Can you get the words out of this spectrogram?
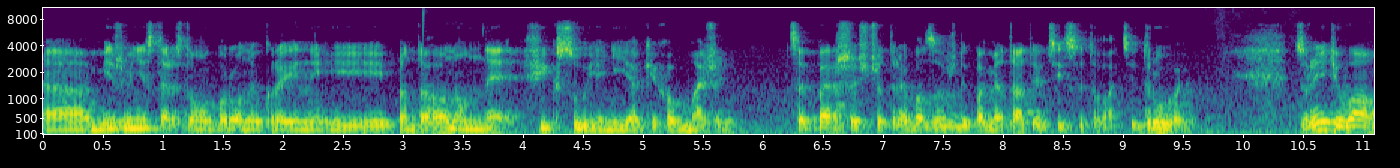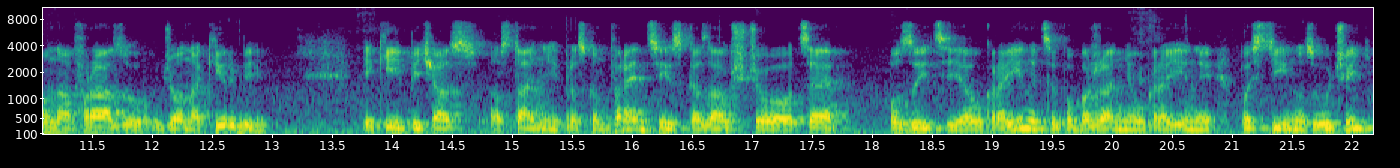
е, між Міністерством оборони України і Пентагоном не фіксує ніяких обмежень. Це перше, що треба завжди пам'ятати в цій ситуації. Друге, зверніть увагу на фразу Джона Кірбі, який під час останньої прес-конференції сказав, що це позиція України, це побажання України постійно звучить,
